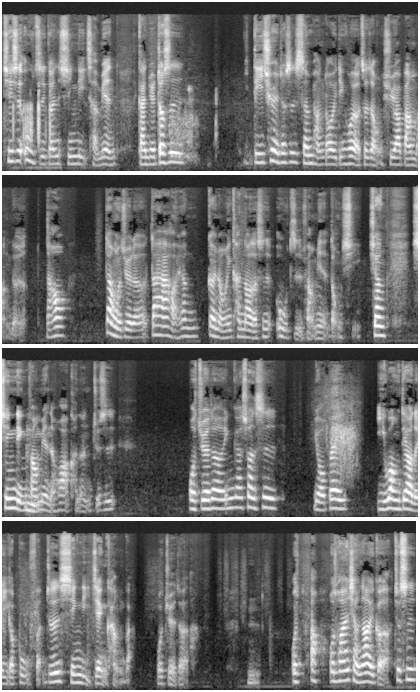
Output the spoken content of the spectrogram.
其实物质跟心理层面感觉都是，的确就是身旁都一定会有这种需要帮忙的人。然后，但我觉得大家好像更容易看到的是物质方面的东西，像心灵方嗯面的话，可能就是我觉得应该算是有被遗忘掉的一个部分，就是心理健康吧。我觉得，嗯，我啊，我突然想到一个，就是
